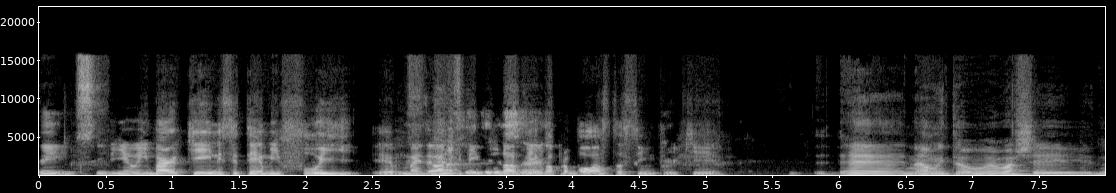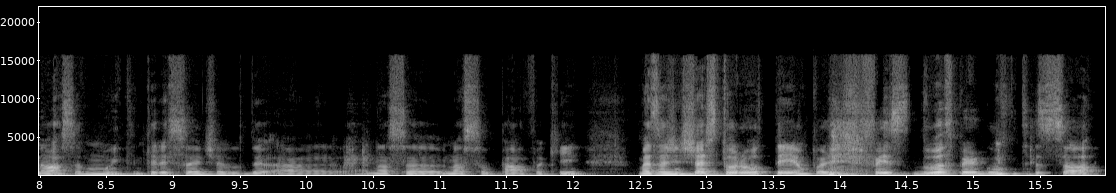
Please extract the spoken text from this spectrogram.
Sim, sim. E eu embarquei nesse tema e fui. Mas eu acho que tem tudo a ver com a proposta, assim, porque. É, não, então, eu achei, nossa, muito interessante a, a nossa nosso papo aqui, mas a gente já estourou o tempo, a gente fez duas perguntas só.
